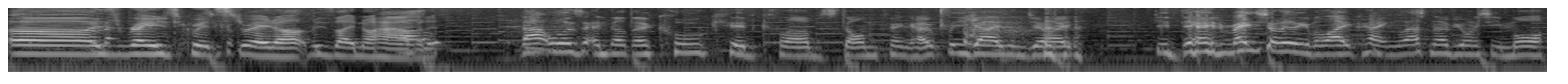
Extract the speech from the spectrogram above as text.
Oh, he's rage quit straight up. He's like not having Oh, it. That was another cool kid club stomping. Hopefully you guys enjoyed. if you did, make sure to leave a like rating. Let us know if you want to see more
